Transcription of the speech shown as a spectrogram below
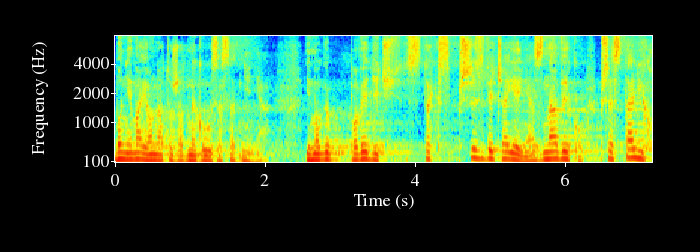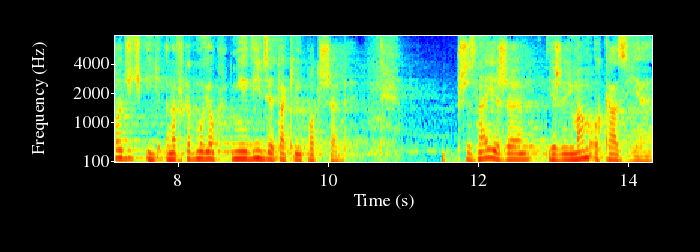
bo nie mają na to żadnego uzasadnienia. I mogę powiedzieć z, tak z przyzwyczajenia, z nawyku, przestali chodzić i na przykład mówią, nie widzę takiej potrzeby. Przyznaję, że jeżeli mam okazję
